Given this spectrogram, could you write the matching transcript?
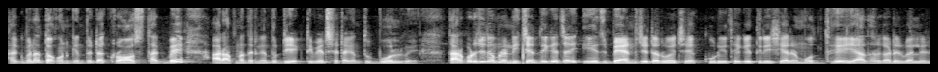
থাকবে না, তখন কিন্তু এটা ক্রস থাকবে, আর আপনাদের কিন্তু ডিঅ্যাক্টিভেট সেটা কিন্তু বলবে। তারপরে যদি আমরা নিচের দিকে যাই এজ ব্যান্ড যেটা রয়েছে, কুড়ি থেকে তিরিশ ইয়ারের মধ্যে এই আধার কার্ডের ভ্যালিড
